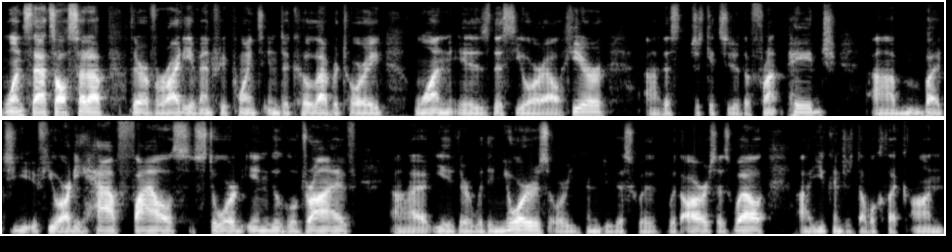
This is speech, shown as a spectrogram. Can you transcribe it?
Once that's all set up, there are a variety of entry points into Colaboratory. One is this URL here. Uh, this just gets you to the front page. Um, but you, if you already have files stored in Google Drive, uh, either within yours or you can do this with, with ours as well, uh, you can just double click on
